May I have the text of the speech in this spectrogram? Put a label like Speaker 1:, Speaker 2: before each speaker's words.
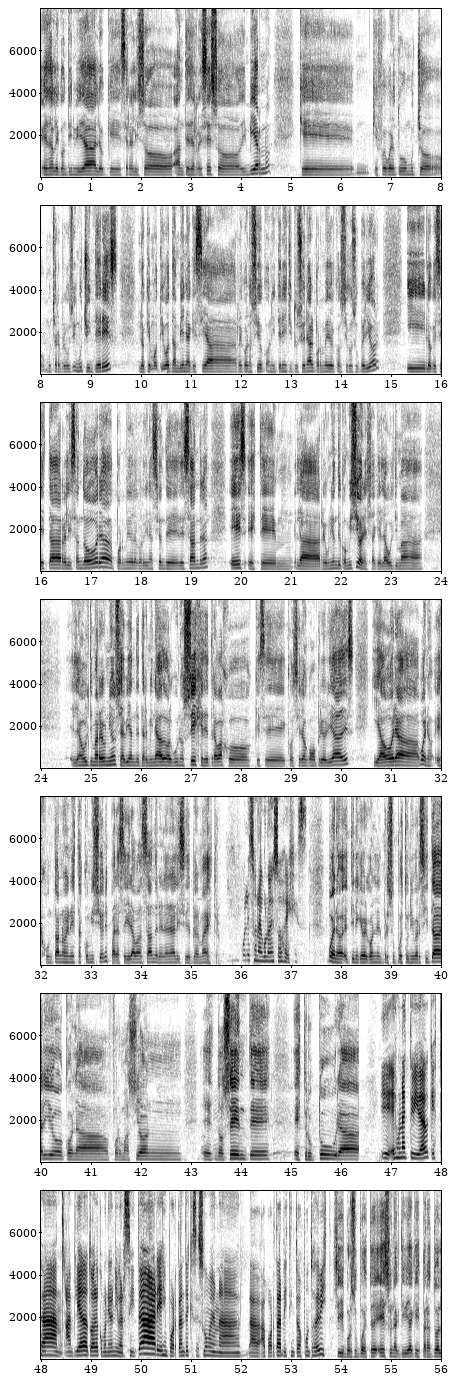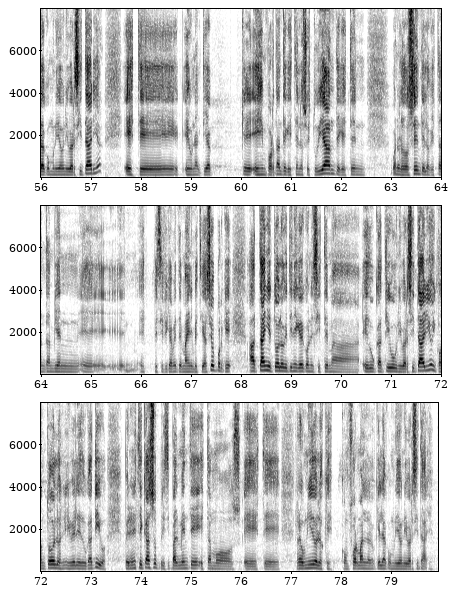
Speaker 1: Es darle continuidad a lo que se realizó antes del receso de invierno, que, que fue, bueno, tuvo mucho, mucha repercusión, mucho interés, lo que motivó también a que sea reconocido con interés institucional por medio del Consejo Superior. Y lo que se está realizando ahora por medio de la coordinación de, de Sandra es este, la reunión de comisiones, ya que la última en la última reunión se habían determinado algunos ejes de trabajo que se consideraron como prioridades y ahora, bueno, es juntarnos en estas comisiones para seguir avanzando en el análisis del plan maestro.
Speaker 2: ¿Cuáles son algunos de esos ejes?
Speaker 1: Bueno, eh, tiene que ver con el presupuesto universitario, con la formación eh, docente, estructura,
Speaker 2: y es una actividad que está ampliada a toda la comunidad universitaria, es importante que se sumen a, aportar distintos puntos de vista.
Speaker 1: Sí, por supuesto, es una actividad que es para toda la comunidad universitaria, este, es una actividad que es importante que estén los estudiantes, que estén bueno, los docentes, los que están también eh, específicamente más en investigación, porque atañe todo lo que tiene que ver con el sistema educativo universitario y con todos los niveles educativos. Pero en este caso principalmente estamos este, reunidos los que conforman lo que es la comunidad universitaria.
